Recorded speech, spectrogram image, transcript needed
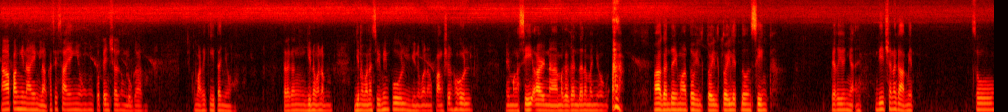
Nakapanghinayang lang kasi sayang yung potential ng lugar. Kung makikita nyo, talagang ginawa ng, ginawa ng swimming pool, ginawa ng function hall, may mga CR na magaganda naman yung magaganda yung mga toilet, toilet, toilet doon, sink. Pero yun nga, hindi siya nagamit. So,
